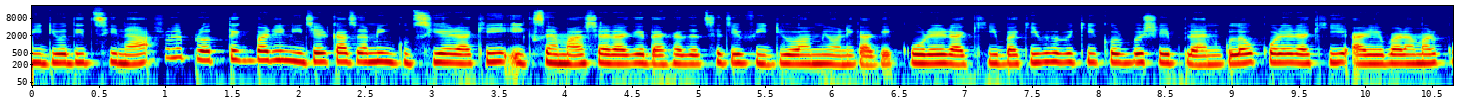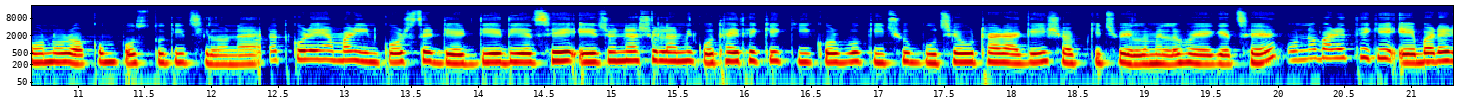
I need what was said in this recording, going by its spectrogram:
ভিডিও দিচ্ছি না? আসলে প্রত্যেকবারই নিজের কাজ আমি গুছিয়ে রাখি। এক্সাম আসার আগে দেখা যাচ্ছে যে ভিডিও আমি অনেক আগে করে রাখি বা কীভাবে কি করব সেই প্ল্যানগুলোও করে রাখি। আর এবার আমার কোনো রকম প্রস্তুতি ছিল না। হঠাৎ করেই আমার ইনকোর্সের ডেট দিয়ে দিয়েছে। এই জন্য আসলে আমি কোথায় থেকে কি করব কিছু বুঝে ওঠার আগেই সব কিছু এলোমেলো হয়ে গেছে। অন্যবারের থেকে এবারের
